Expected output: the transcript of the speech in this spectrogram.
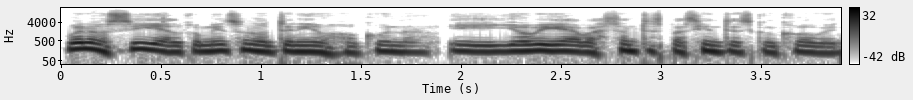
Bueno, sí, al comienzo no teníamos vacuna y yo veía bastantes pacientes con COVID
